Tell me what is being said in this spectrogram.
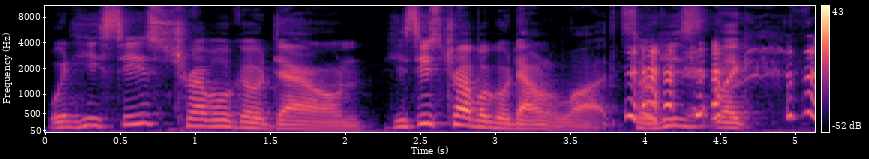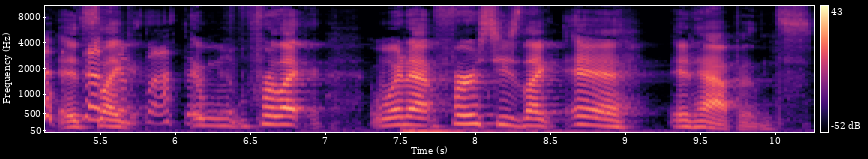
When he sees Treble go down, he sees Treble go down a lot. So he's like, it's like, for like, when at first he's like, eh, it happens.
